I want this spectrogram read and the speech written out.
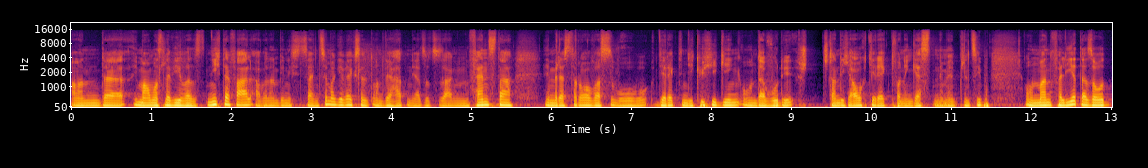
und äh, im Levy war das nicht der Fall, aber dann bin ich in sein Zimmer gewechselt und wir hatten ja sozusagen ein Fenster im Restaurant, was wo direkt in die Küche ging und da wurde stand ich auch direkt von den Gästen im Prinzip und man verliert da so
